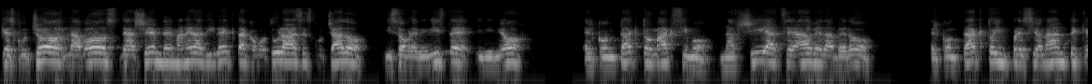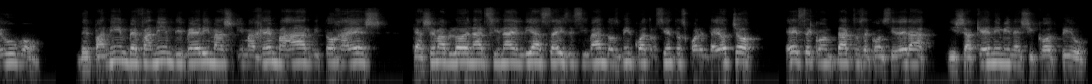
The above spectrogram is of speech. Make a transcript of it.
que escuchó la voz de Hashem de manera directa, como tú la has escuchado, y sobreviviste y vivió. El contacto máximo, Nafshia Tseabe el contacto impresionante que hubo de Panim, Befanim, Diber, Imagen, Bahar, Bitoja Esh, que Hashem habló en Arsinai el día 6 de Sivan 2448, ese contacto se considera Ishakeni Mineshikot Piu,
